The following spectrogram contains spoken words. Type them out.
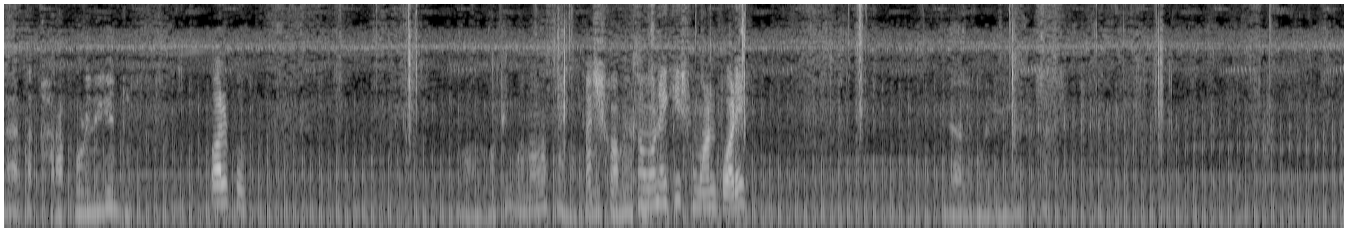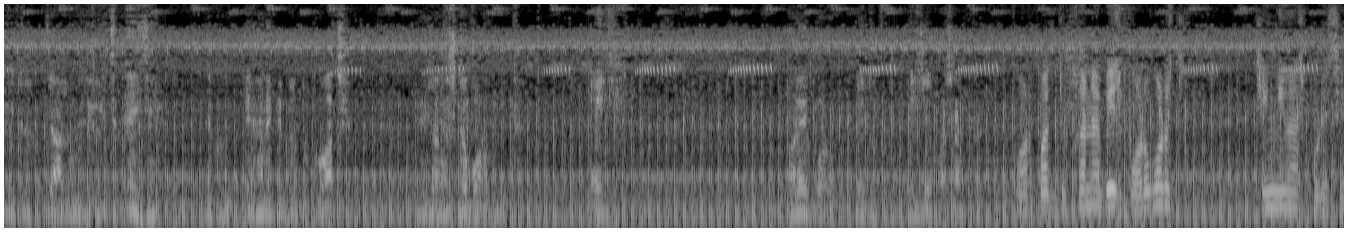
হ্যাঁ তা খারাপ পড়েনি কিন্তু। অল্প। অল্প ঠিক বলা যাচ্ছে না আর সব। কেমনে কি সমান পড়ে? জাল। এই যে দেখুন এখানে কিন্তু দুটো আছে। এই যথেষ্ট বড়। এই যে। অনেক বড় এই দুটো এই যে পাশাটা পরপর দুখানা বেশ বড় বড় চিংড়ি মাছ পড়েছে।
